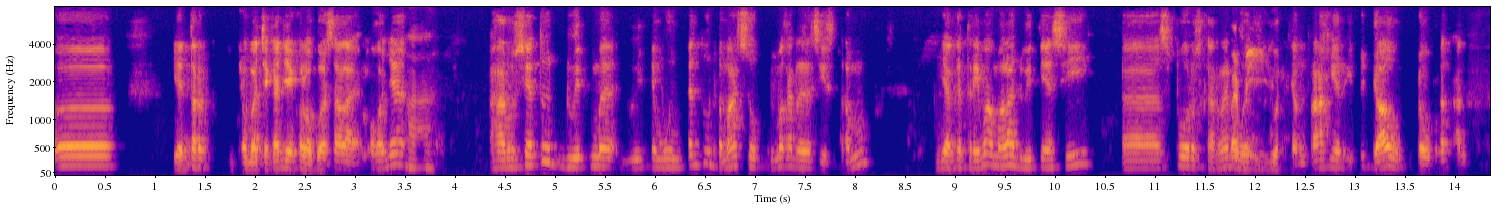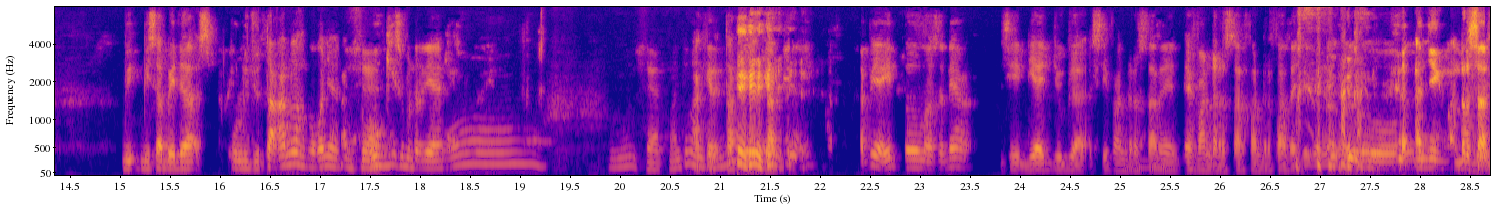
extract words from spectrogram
eh ya ntar coba cek aja ya kalau gua salah. Pokoknya Ah, harusnya tuh duit duitnya Munchen tuh udah masuk. Cuma karena ada sistem yang keterima malah duitnya si eh, Spurs. Karena dua, dua jam terakhir. Itu jauh jauh banget bisa beda 10 jutaan lah pokoknya rugi sebenarnya Oh. Akhir tapi, tapi tapi ya itu maksudnya si dia juga si Van der Sar eh Van der Sar Van der Vaart juga dulu Anjing, Van der Sar.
